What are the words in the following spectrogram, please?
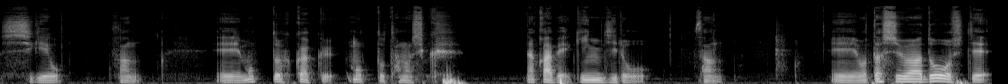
茂雄さん、えー、もっと深く、もっと楽しく、中部銀次郎さん、えー、私はどうして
